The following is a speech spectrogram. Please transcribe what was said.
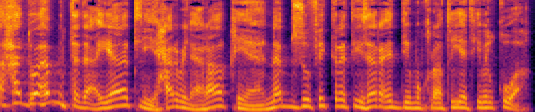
أحد أهم التداعيات لحرب العراق هي نبذ فكرة زرع الديمقراطية بالقوة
